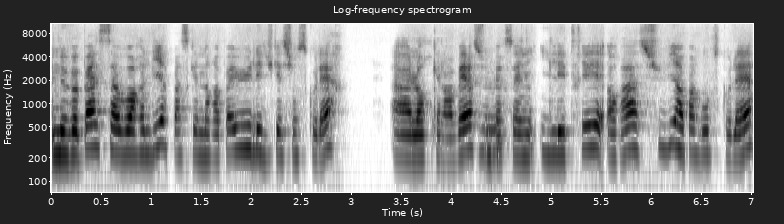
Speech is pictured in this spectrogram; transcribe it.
ne va pas savoir lire parce qu'elle n'aura pas eu l'éducation scolaire, alors qu'à l'inverse, mmh. une personne illettrée aura suivi un parcours scolaire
